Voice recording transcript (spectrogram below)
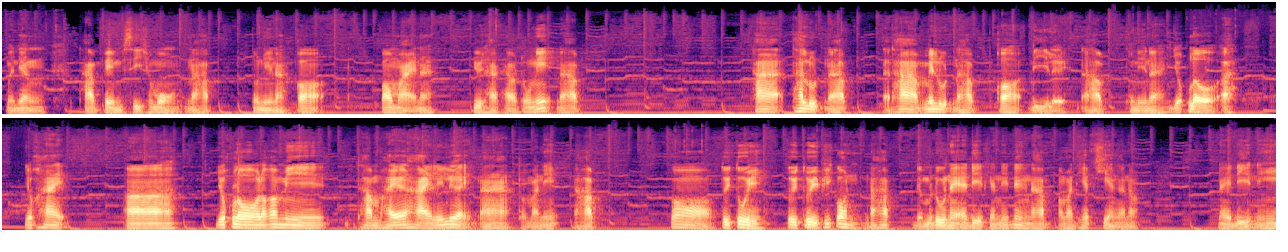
เหมือนอย่างทาเฟรม4ชั่วโมงนะครับ ตรงนี้นะก็เป้าหมายนะ อยู่แถวๆตรงนี้นะครับ ถ้าถ้าหลุดนะครับ แต่ถ้าไม่หลุดนะครับ ก็ดีเลยนะครับตรงนี้นะยกโลอะยกให้อ่ายกโลแล้วก็มีทำไฮเออร์ไฮเรื่อยๆนะประมาณนี้นะครับ ก็ตุยตุยตุยตุยพี่กลนะครับ เดี๋ยวมาดูในอดีตกันนิดนึงนะครับ เอามาเทียบเคียงกันเนาะในอดีตนี่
